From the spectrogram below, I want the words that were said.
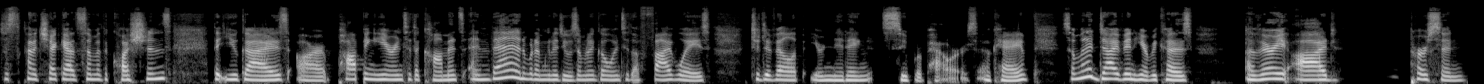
just kind of check out some of the questions that you guys are popping here into the comments. And then what I'm going to do is I'm going to go into the five ways to develop your knitting superpowers. Okay. So I'm going to dive in here because a very odd person,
